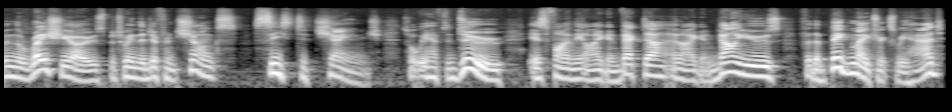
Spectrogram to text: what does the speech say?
when the ratios between the different chunks cease to change. So what we have to do is find the eigenvector and eigenvalues for the big matrix we had,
